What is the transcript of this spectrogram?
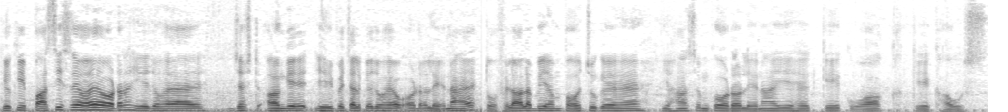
क्योंकि पासी से है ऑर्डर ये जो है जस्ट आगे यहीं पे चल के जो है ऑर्डर लेना है। तो फ़िलहाल अभी हम पहुँच चुके हैं। यहाँ से हमको ऑर्डर लेना है, ये है केक वॉक केक हाउस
